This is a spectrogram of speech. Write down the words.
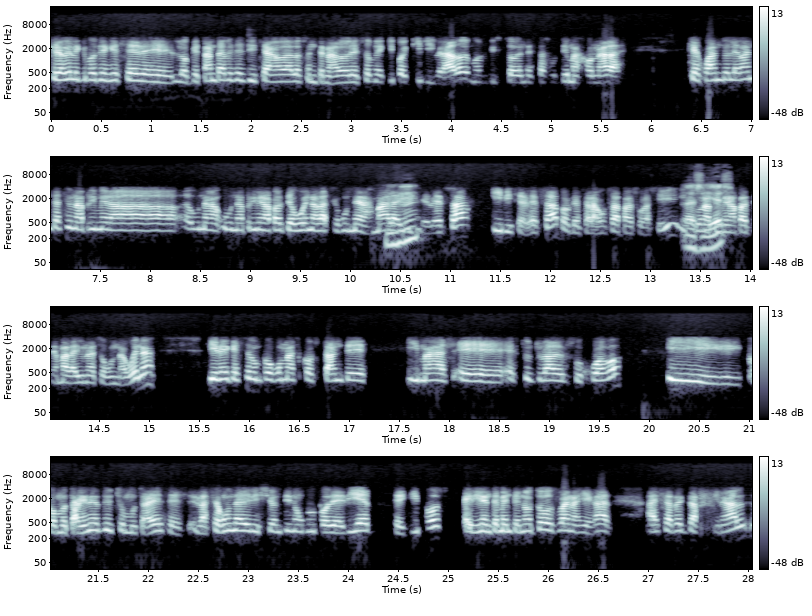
Creo que el equipo tiene que ser eh, lo que tantas veces dicen ahora los entrenadores, un equipo equilibrado. Hemos visto en estas últimas jornadas que cuando levanta hace una primera una, una primera parte buena, la segunda era mala y Ujú. viceversa, y viceversa, porque en Zaragoza pasó así, hizo Así una es. primera parte mala y una segunda buena. Tiene que ser un poco más constante y más eh, estructurado en su juego. Y como también he dicho muchas veces, la segunda división tiene un grupo de 10 equipos. Evidentemente no todos van a llegar a esa recta final.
